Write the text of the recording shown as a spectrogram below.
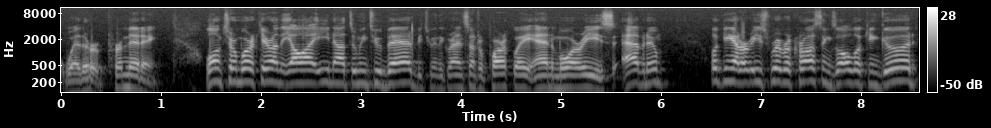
weather permitting. Long-term work here on the LIE not doing too bad between the Grand Central Parkway and Maurice Avenue. Looking at our East River crossings, all looking good.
